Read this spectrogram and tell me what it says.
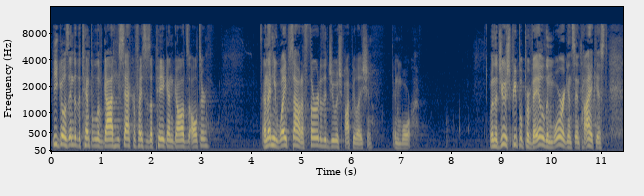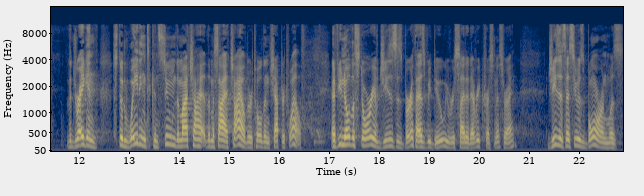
he goes into the temple of God, he sacrifices a pig on God's altar, and then he wipes out a third of the Jewish population in war. When the Jewish people prevailed in war against Antiochus, the dragon stood waiting to consume the Messiah child, we're told in chapter 12. And if you know the story of Jesus' birth, as we do, we recite it every Christmas, right? Jesus, as he was born, was,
